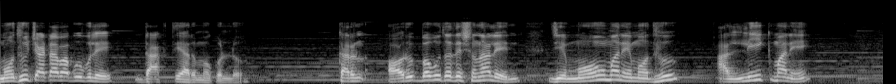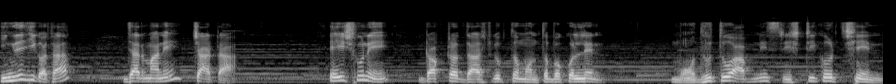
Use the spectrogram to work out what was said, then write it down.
মধু চাটাবাবু বলে ডাকতে আরম্ভ করল। কারণ অরূপবাবু তাদের শোনালেন যে মৌ মানে মধু আর লিক মানে ইংরেজি কথা, যার মানে চাটা। এই শুনে ডক্টর দাশগুপ্ত মন্তব্য করলেন, মধু তো আপনি সৃষ্টি করছেন,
